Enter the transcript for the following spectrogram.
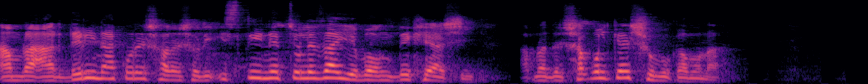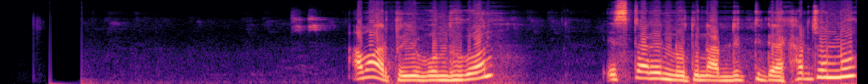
আমরা আর দেরি না করে সরাসরি স্ক্রিনে চলে যাই এবং দেখে আসি। আপনাদের সকলকে শুভকামনা। আমার প্রিয় বন্ধুগণ স্টারের নতুন আপডেটটি দেখার জন্য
